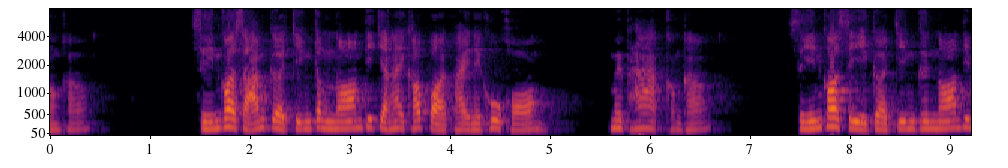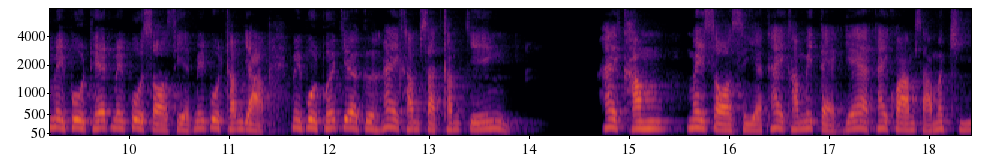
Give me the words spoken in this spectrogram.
ของเขาศีลข้อสามเกิดจริงต้องน้อมที่จะให้เขาปลอดภัยในคู่ครอง ไม่พลากของเขาศีลข้อสี่เกิดจริงคือน้อมที่ไม่พูดเท็จไม่พูดส่อเสียด ไม่พูดคำหยาบไม่พูดเพ้อเจ้อคือให้คำสัตย์คำจริง ให้คำไม่ส่อเสียด ให้คำไม่แตกแยก ให้ความสามัคคี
